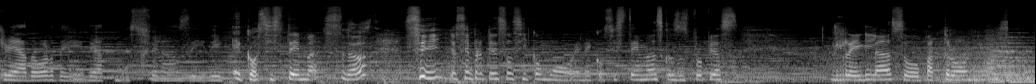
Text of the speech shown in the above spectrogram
creador de, atmósferas, de, de, ecosistemas, ¿no? Sí, yo siempre pienso así como en ecosistemas con sus propias reglas o patrones.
